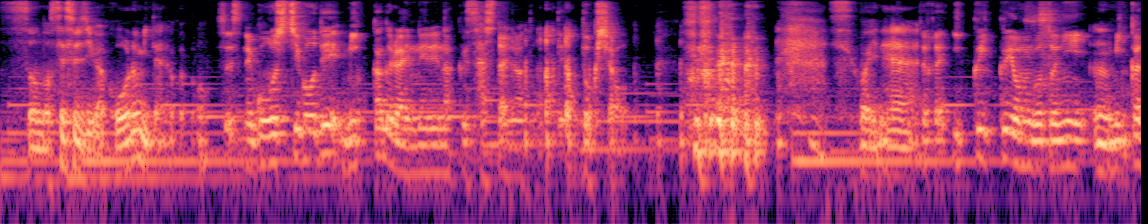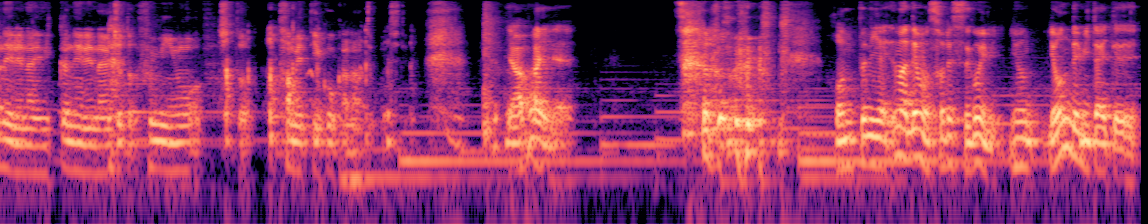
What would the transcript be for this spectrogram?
その背筋が凍るみたいなこと？そうですね五七五で3日ぐらい寝れなくさしたいなと思って 読者をすごいね。だから一句一句読むごとにうん3日寝れない3日寝れないちょっと不眠をちょっと溜めていこうかなと思っててやばいね。本当にまあでもそれすごい読んでみたいって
